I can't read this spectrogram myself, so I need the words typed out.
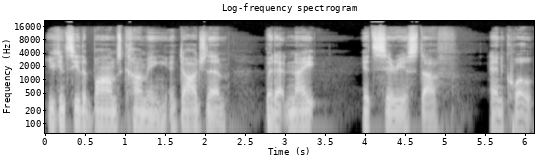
you can see the bombs coming and dodge them, but at night, it's serious stuff. End quote.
